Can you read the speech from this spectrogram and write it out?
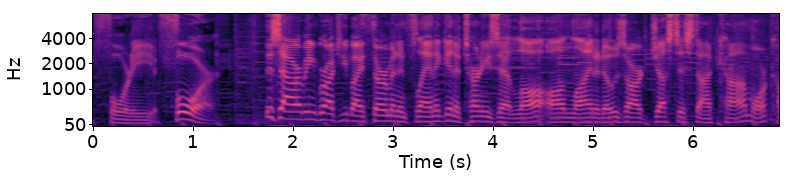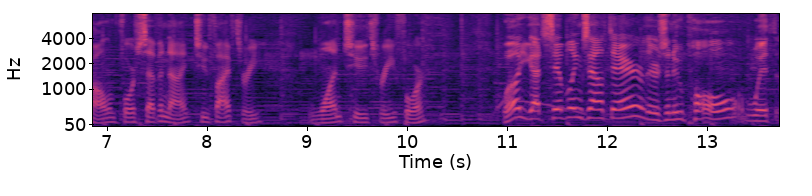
44. This hour being brought to you by Thurman and Flanagan, attorneys at law, online at ozarkjustice.com or call them 479 253 1234. Well, you got siblings out there. There's a new poll with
